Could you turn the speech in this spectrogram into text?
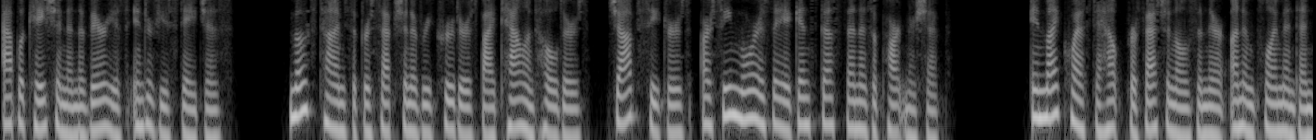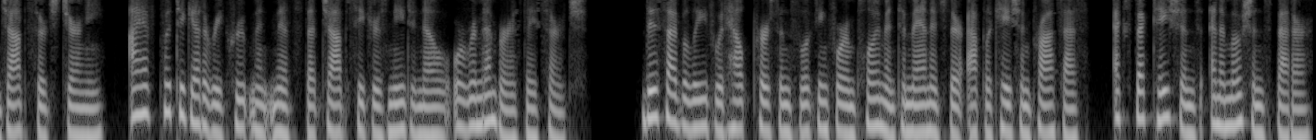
application, and the various interview stages. Most times, the perception of recruiters by talent holders, job seekers, are seen more as they against us than as a partnership. In my quest to help professionals in their unemployment and job search journey, I have put together recruitment myths that job seekers need to know or remember as they search. This, I believe, would help persons looking for employment to manage their application process, expectations, and emotions better.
